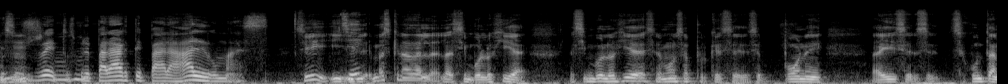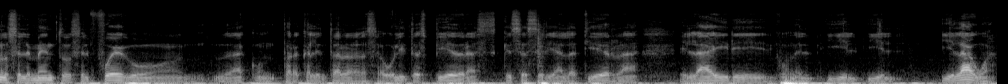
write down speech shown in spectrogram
esos retos, prepararte para algo más. Sí, y, más que nada la, simbología. La simbología es hermosa porque se, se pone ahí se, se, juntan los elementos, el fuego Con, para calentar a las abuelitas piedras, que esa sería la tierra, el aire con el, y, el, y, el, y el agua.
